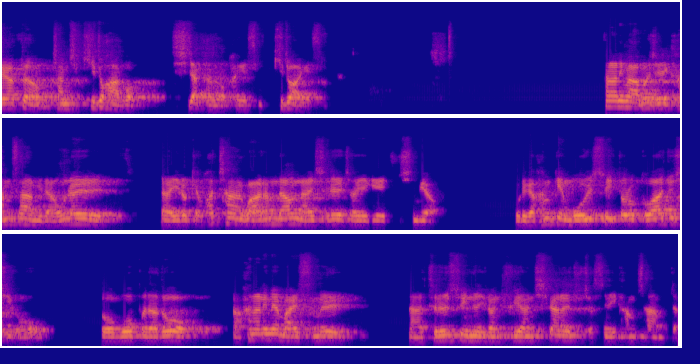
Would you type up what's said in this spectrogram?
제가 그럼 잠시 기도하고 시작하도록 하겠습니다. 기도하겠습니다. 하나님 아버지 감사합니다. 오늘 이렇게 화창하고 아름다운 날씨를 저에게 주시며 우리가 함께 모일 수 있도록 도와주시고 또 무엇보다도 하나님의 말씀을 들을 수 있는 이런 귀한 시간을 주셨으니 감사합니다.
